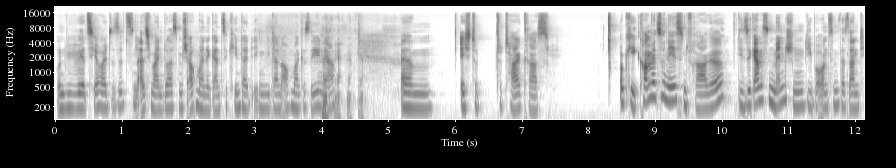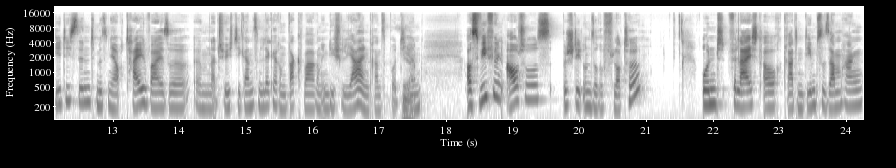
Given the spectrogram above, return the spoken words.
Und wie wir jetzt hier heute sitzen, also ich meine, du hast mich auch meine ganze Kindheit irgendwie dann auch mal gesehen, ja. ähm, echt to total krass. Okay, kommen wir zur nächsten Frage. Diese ganzen Menschen, die bei uns im Versand tätig sind, müssen ja auch teilweise ähm, natürlich die ganzen leckeren Backwaren in die Filialen transportieren. Aus wie vielen Autos besteht unsere Flotte? Und vielleicht auch gerade in dem Zusammenhang,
